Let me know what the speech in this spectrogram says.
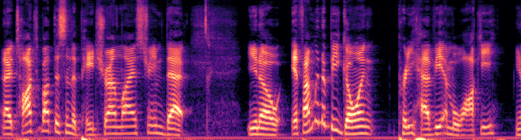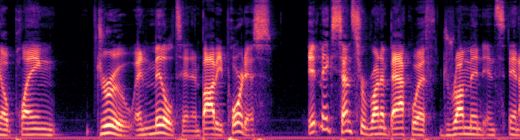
And I talked about this in the Patreon live stream that you know if I'm going to be going pretty heavy at Milwaukee, you know playing Jrue and Middleton and Bobby Portis, it makes sense to run it back with Drummond and, and.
